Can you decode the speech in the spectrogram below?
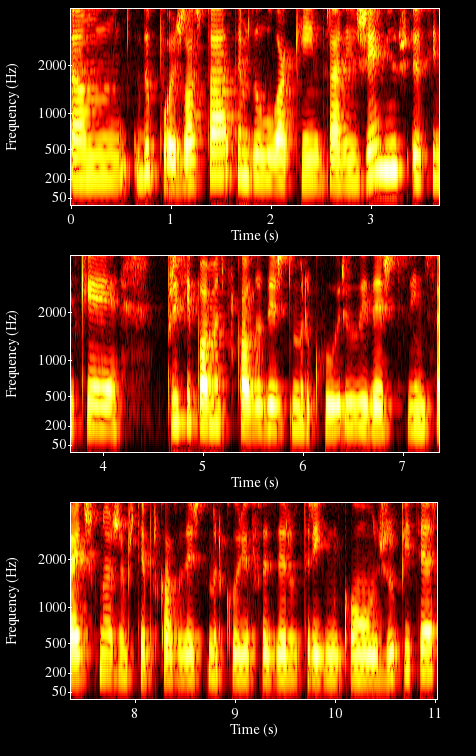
Um, depois, lá está, temos a lua aqui a entrar em gêmeos, eu sinto que é principalmente por causa deste Mercúrio e destes insights que nós vamos ter por causa deste Mercúrio a fazer o trígono com Júpiter,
